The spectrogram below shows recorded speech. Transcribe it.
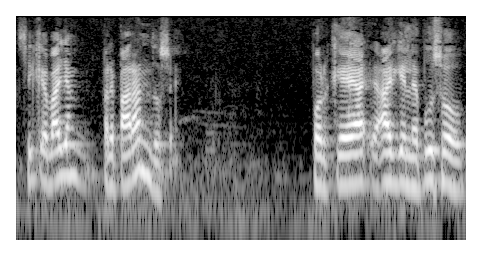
Así que vayan preparándose, porque alguien le puso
